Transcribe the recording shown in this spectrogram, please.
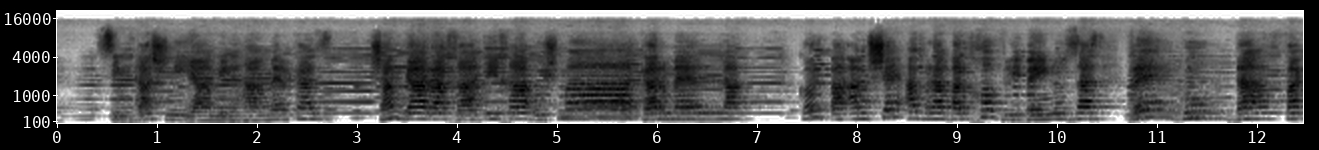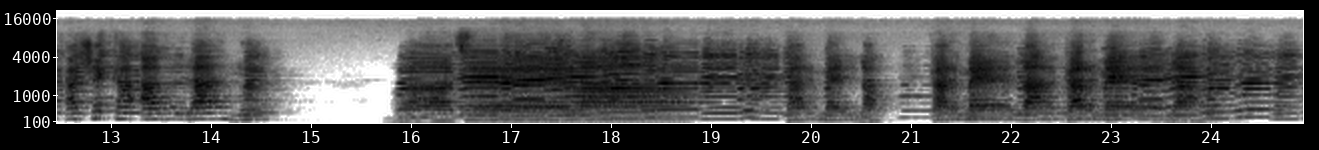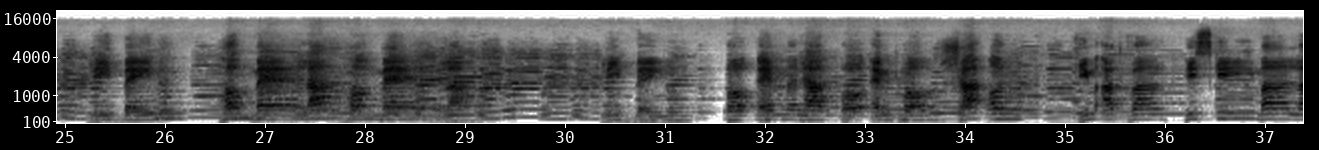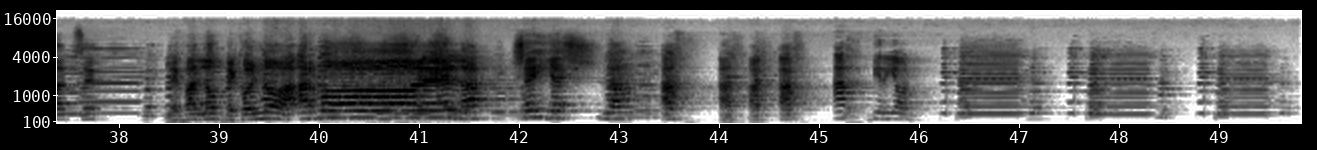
סמטה שנייה מן המרכז, שם גרה חתיכה ושמה כרמלה. כל פעם שעברה ברחוב ליבנו זז, והוא דפק עד שכאב לנו. בצלע פועם לה פועם כמו שעון, כמעט כבר הסכימה לצאת, לבלות בקולנוע ארמון, אלא שיש לה אח, אח, אח, אח, אח בריון.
